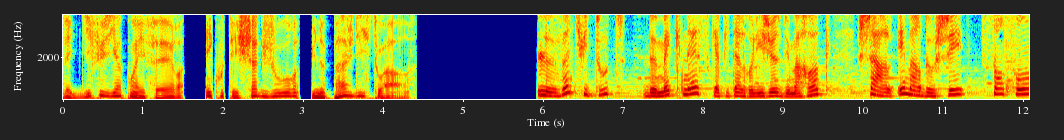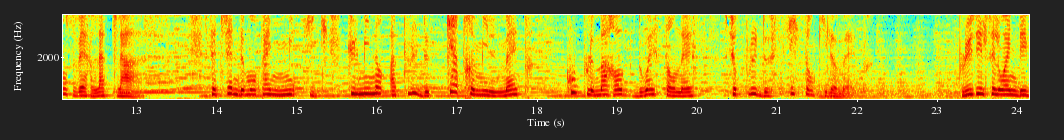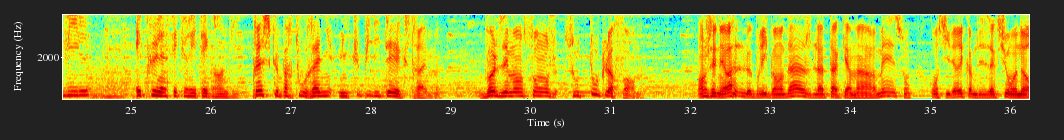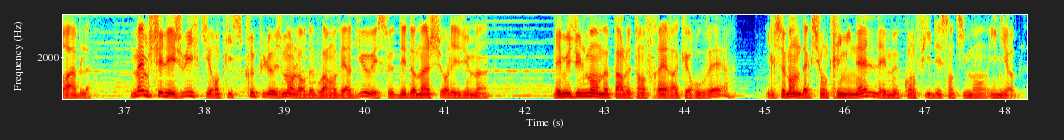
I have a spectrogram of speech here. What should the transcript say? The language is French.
Avec diffusia.fr, écoutez chaque jour une page d'histoire. Le 28 août, de Meknes, capitale religieuse du Maroc, Charles et Mardoché s'enfoncent vers l'Atlas. Cette chaîne de montagnes mythiques, culminant à plus de 4000 mètres, coupe le Maroc d'ouest en est sur plus de 600 kilomètres. Plus il s'éloigne des villes, et plus l'insécurité grandit. Presque partout règne une cupidité extrême. Vols et mensonges sous toutes leurs formes. En général, le brigandage, l'attaque à main armée sont considérés comme des actions honorables. Même chez les juifs qui remplissent scrupuleusement leur devoir envers Dieu et se dédommagent sur les humains. Les musulmans me parlent en frères à cœur ouvert, ils se vantent d'actions criminelles et me confient des sentiments ignobles.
